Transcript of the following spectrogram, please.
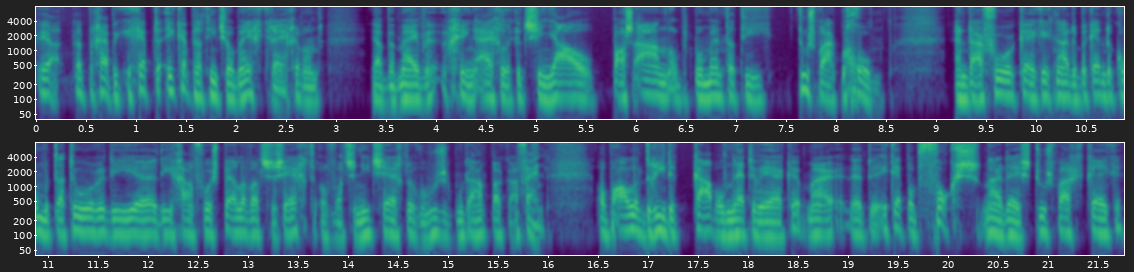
ja, dat begrijp ik. Ik heb, ik heb dat niet zo meegekregen. Want ja, bij mij ging eigenlijk het signaal pas aan op het moment dat die toespraak begon. En daarvoor keek ik naar de bekende commentatoren die, uh, die gaan voorspellen wat ze zegt, of wat ze niet zegt, of hoe ze het moet aanpakken. Enfin, op alle drie de kabelnetwerken. Maar uh, ik heb op Fox naar deze toespraak gekeken.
